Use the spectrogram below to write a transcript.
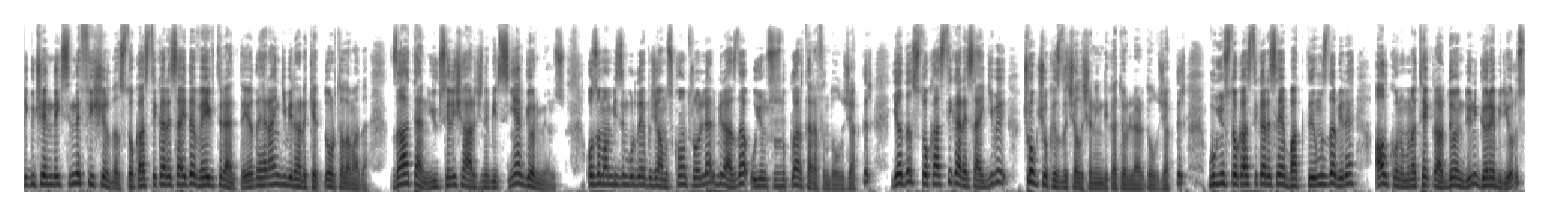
göreceli güç endeksinde Fisher'da, stokastik RSI'de, wave trend'de ya da herhangi bir hareketli ortalamada zaten yükseliş haricinde bir sinyal görmüyoruz. O zaman bizim burada yapacağımız kontroller biraz daha uyumsuzluklar tarafında olacaktır. Ya da stokastik RSI gibi çok çok hızlı çalışan indikatörlerde olacaktır. Bugün stokastik RSI'ye baktığımızda bile al konumuna tekrar döndüğünü görebiliyoruz.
